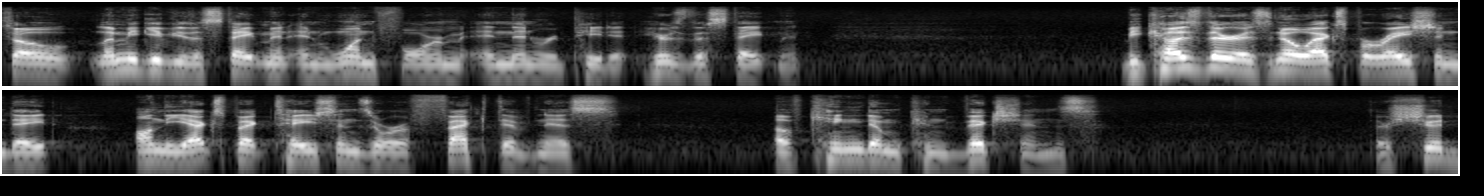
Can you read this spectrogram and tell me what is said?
So let me give you the statement in one form and then repeat it. Here's the statement Because there is no expiration date on the expectations or effectiveness of kingdom convictions, there should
